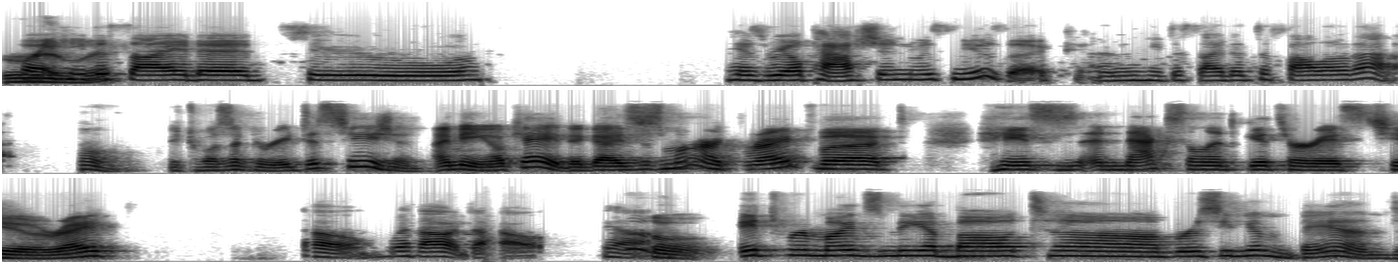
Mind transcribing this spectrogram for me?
Really? But he decided to, his real passion was music, and he decided to follow that. Oh, it was a great decision. I mean, okay, the guy's smart, right? But he's an excellent guitarist too, right? Oh, without doubt. Yeah. Oh, it reminds me about a Brazilian band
